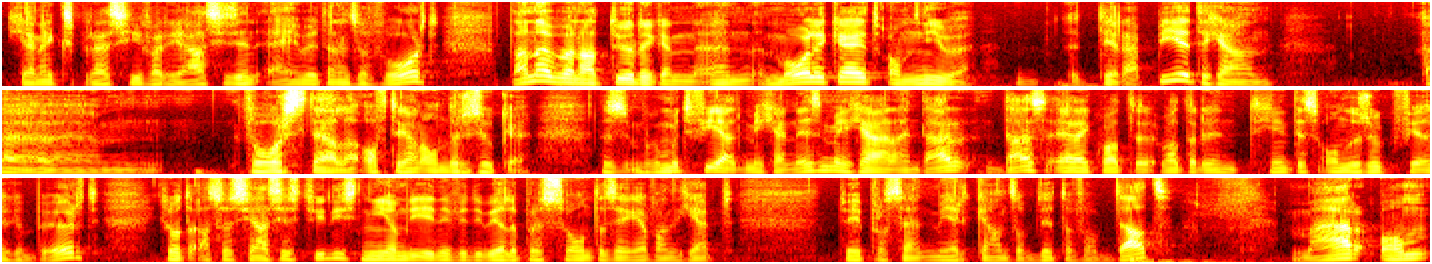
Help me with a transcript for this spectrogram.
genexpressie, variaties in eiwitten enzovoort, dan hebben we natuurlijk een, een, mogelijkheid om nieuwe therapieën te gaan ehm, voorstellen of te gaan onderzoeken. Dus je moet via het mechanisme gaan en daar, dat is eigenlijk wat er, wat er in het genetisch onderzoek veel gebeurt. Grote associatiestudies, niet om die individuele persoon te zeggen van je hebt 2% meer kans op dit of op dat, maar om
